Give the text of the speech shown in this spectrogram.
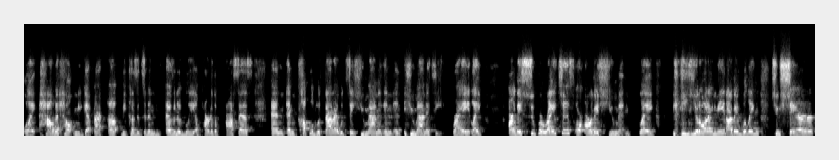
like how to help me get back up because it's an inevitably a part of the process and and coupled with that I would say humanity in, in humanity right? Like are they super righteous or are they human? Like you know what I mean? Are they willing to share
